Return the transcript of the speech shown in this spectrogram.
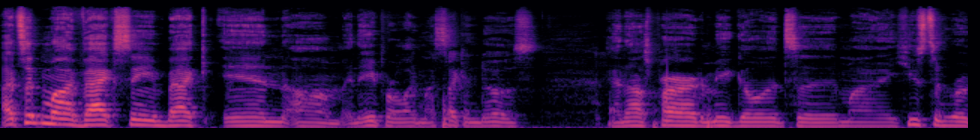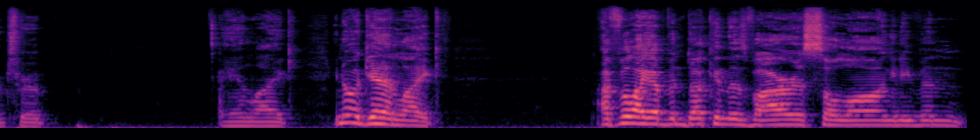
I took my vaccine back in um in April, like my second dose, and that was prior to me going to my Houston road trip. And like you know, again, like I feel like I've been ducking this virus so long, and even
